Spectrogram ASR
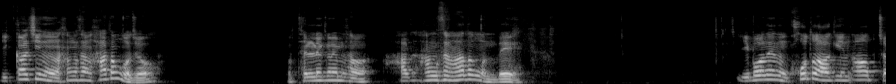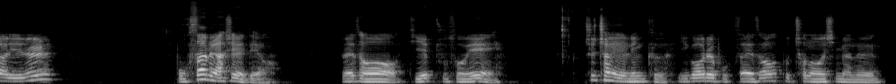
이까지는 항상 하던 거죠. 뭐 텔레그램에서 하- 항상 하던 건데 이번에는 코드 확인 9자리를 복사를 하셔야 돼요. 그래서 DF 주소에 추천인 링크 이거를 복사해서 붙여 넣으시면은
